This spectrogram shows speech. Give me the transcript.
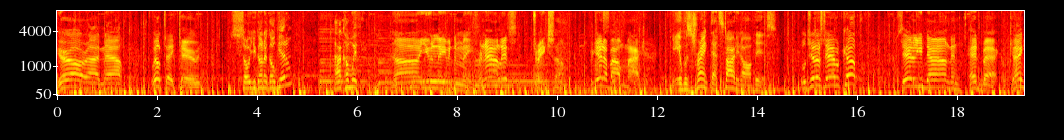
You're all right now. We'll take care of it. So you gonna go get him? I'll come with you. No, you leave it to me. For now, let's drink some. Forget about Micah. It was drink that started all this. We'll just have a couple. Settle you down, then head back, okay?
